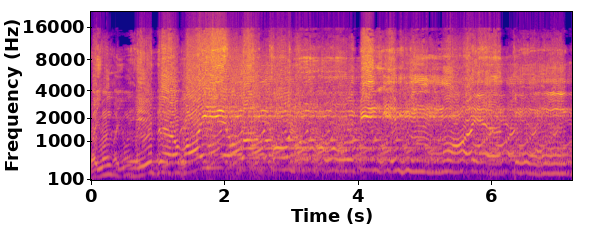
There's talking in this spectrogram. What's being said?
ويذهب غيظ قلوبهم ويتوب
